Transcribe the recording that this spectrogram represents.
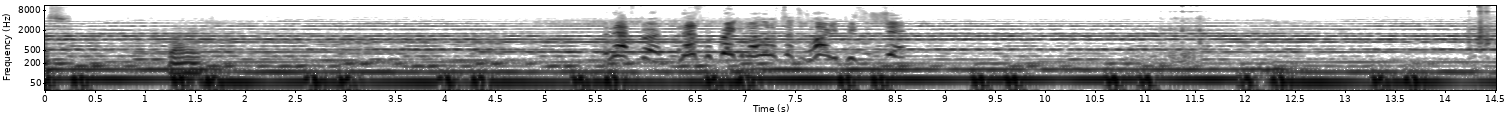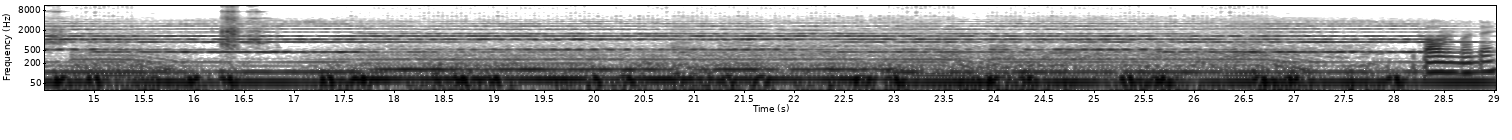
is like. And that's for and that's for breaking my little sister's heart, you piece of shit! Following Monday,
